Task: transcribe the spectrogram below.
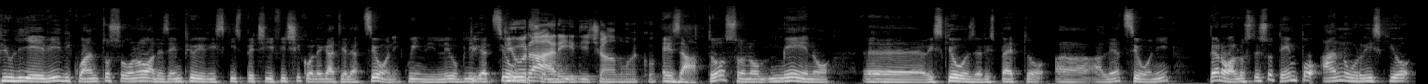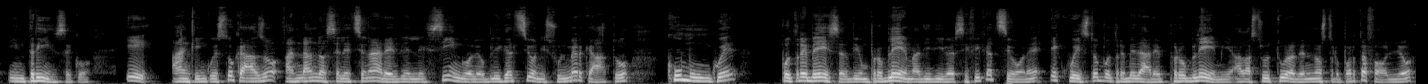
più lievi di quanto sono ad esempio i rischi specifici collegati alle azioni, quindi le obbligazioni. Più, più rari, sono... diciamo, ecco. Esatto, sono meno eh, rischiose rispetto a, alle azioni, però allo stesso tempo hanno un rischio intrinseco e anche in questo caso, andando a selezionare delle singole obbligazioni sul mercato, comunque potrebbe esservi un problema di diversificazione e questo potrebbe dare problemi alla struttura del nostro portafoglio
